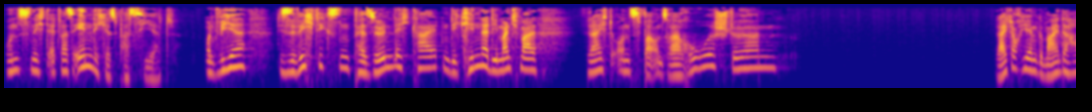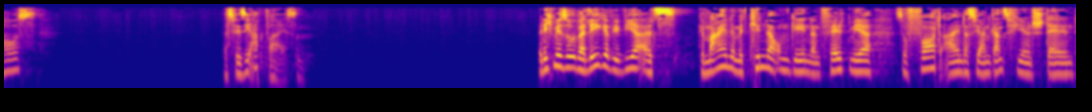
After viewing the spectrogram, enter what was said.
uns nicht etwas Ähnliches passiert. Und wir, diese wichtigsten Persönlichkeiten, die Kinder, die manchmal vielleicht uns bei unserer Ruhe stören, vielleicht auch hier im Gemeindehaus, dass wir sie abweisen. Wenn ich mir so überlege, wie wir als Gemeinde mit Kindern umgehen, dann fällt mir sofort ein, dass wir an ganz vielen Stellen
